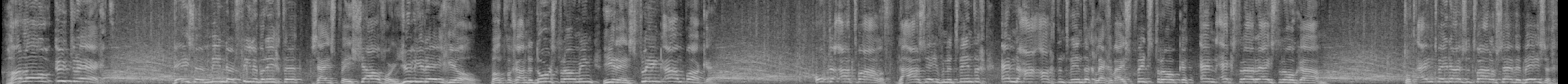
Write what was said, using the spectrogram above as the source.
Hallo Utrecht! Deze minder fileberichten zijn speciaal voor jullie regio. Want we gaan de doorstroming hier eens flink aanpakken. Op de A12, de A27 en de A28 leggen wij spitsstroken en extra rijstroken aan. Tot eind 2012 zijn we bezig.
